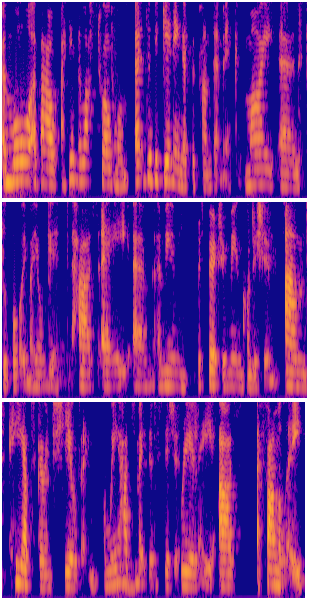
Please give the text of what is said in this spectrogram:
and more about I think the last 12 months. At the beginning of the pandemic, my uh, little boy, my youngest, has a um, immune respiratory immune condition, and he had to go into shielding, and we had to make the decision really as a family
